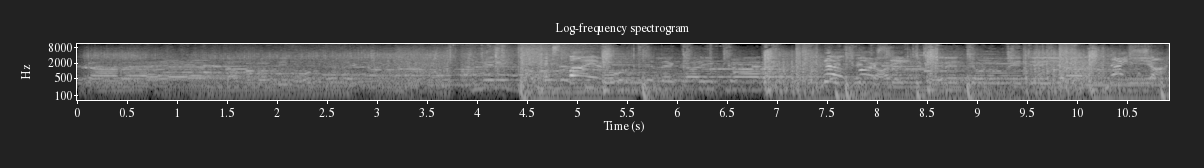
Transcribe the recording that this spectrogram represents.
Expire! No mercy! Nice shot!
